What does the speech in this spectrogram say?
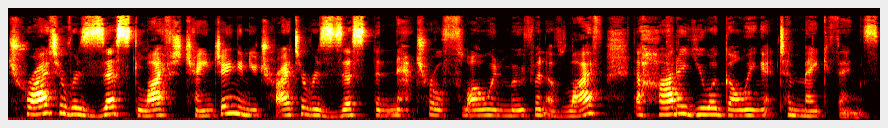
try to resist life's changing and you try to resist the natural flow and movement of life, the harder you are going to make things.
